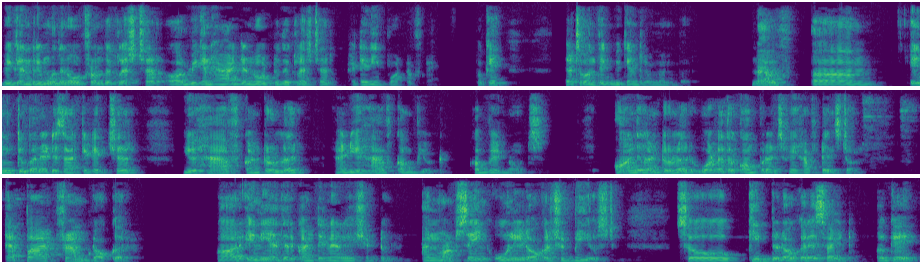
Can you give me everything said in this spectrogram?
We can remove the node from the cluster or we can add a node to the cluster at any point of time. Okay, that's one thing we can remember. Now, um, in Kubernetes architecture, you have controller and you have compute, compute nodes. On the controller, what are the components we have to install? Apart from Docker or any other containerization tool. I'm not saying only Docker should be used. So keep the Docker aside. Okay.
